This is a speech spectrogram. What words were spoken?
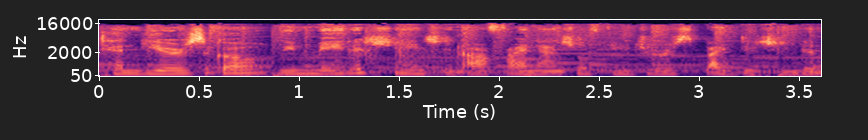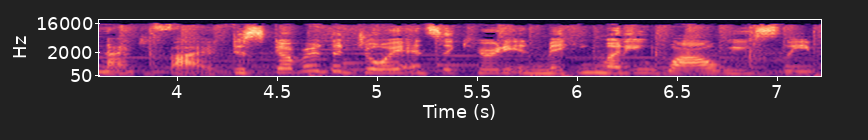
10 years ago, we made a change in our financial futures by ditching the 9 to 5. Discovered the joy and security in making money while we sleep.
